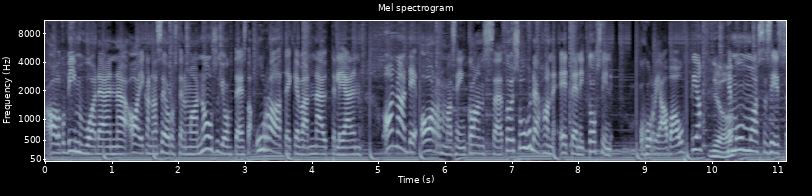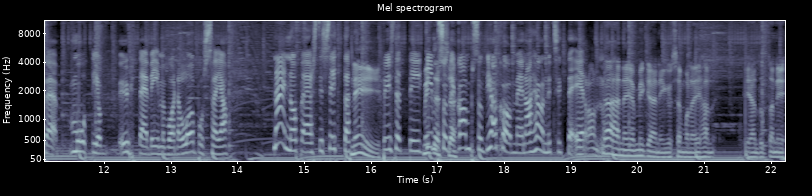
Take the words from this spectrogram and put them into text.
alkoi viime vuoden aikana seurustelemaan nousujohteesta uraa tekevän näyttelijän Ana de Armasin kanssa. Ja toi suhdehan eteni tosin hurjaa vauhtia. Joo. He muun muassa siis äh, muutti jo yhteen viime vuoden lopussa ja näin nopeasti sitten Niin. pistettiin kimpsut ja kampsut jakoon. Meinaa he on nyt sitten eronnut. Tämähän ei ole mikään niinku semmoinen ihan, ihan tota niin,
